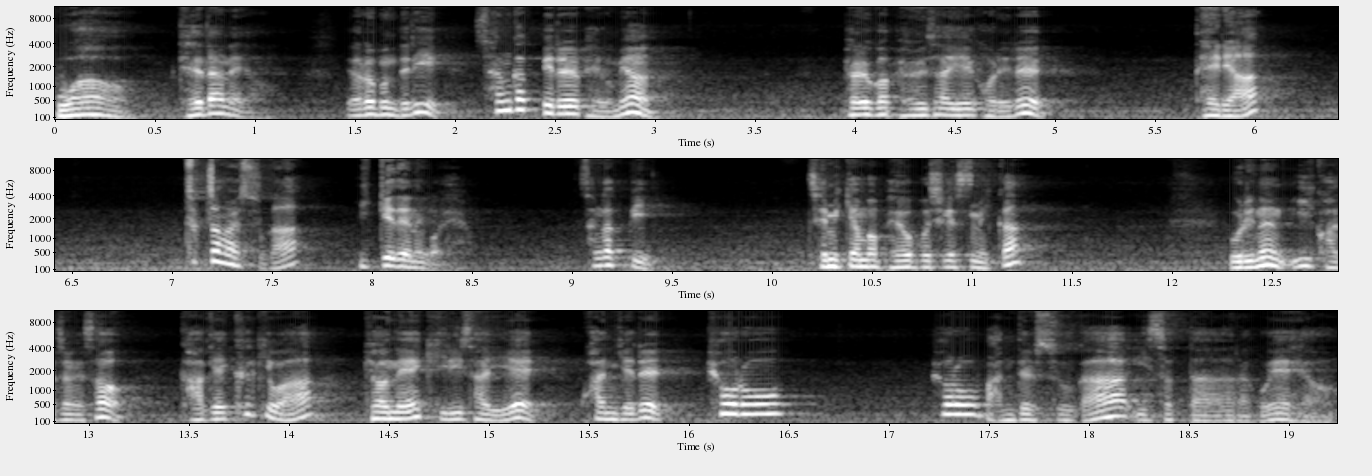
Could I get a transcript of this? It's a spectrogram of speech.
와우, 대단해요. 여러분들이 삼각비를 배우면 별과 별 사이의 거리를 대략 측정할 수가 있게 되는 거예요. 삼각비, 재밌게 한번 배워보시겠습니까? 우리는 이 과정에서 각의 크기와 변의 길이 사이의 관계를 표로, 표로 만들 수가 있었다라고 해요.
